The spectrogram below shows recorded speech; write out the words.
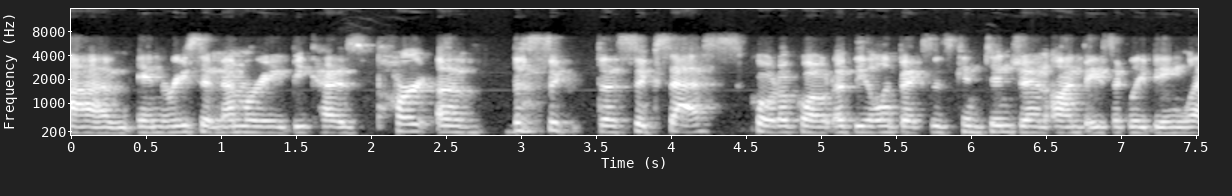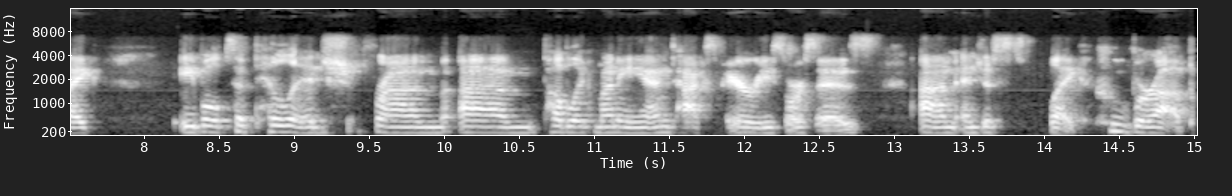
um, in recent memory because part of the su- the success, quote unquote, of the Olympics is contingent on basically being like able to pillage from um, public money and taxpayer resources um, and just like hoover up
